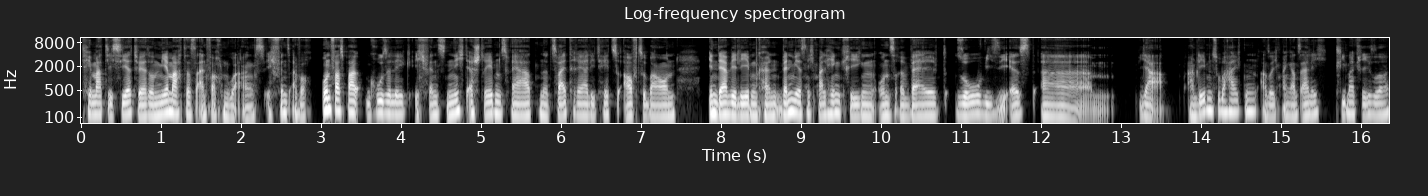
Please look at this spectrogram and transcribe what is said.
thematisiert wird. Und mir macht das einfach nur Angst. Ich finde es einfach unfassbar gruselig. Ich finde es nicht erstrebenswert, eine zweite Realität zu, aufzubauen, in der wir leben können, wenn wir es nicht mal hinkriegen, unsere Welt so, wie sie ist, ähm, ja, am Leben zu behalten. Also ich meine ganz ehrlich, Klimakrise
